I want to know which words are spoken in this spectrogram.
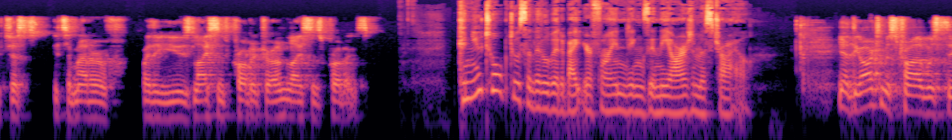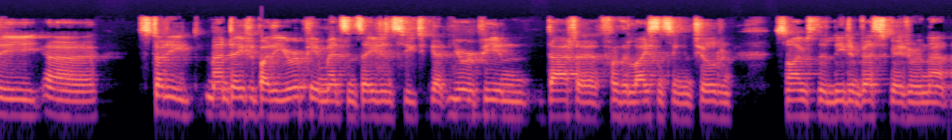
It's just it's a matter of whether you use licensed product or unlicensed products. Can you talk to us a little bit about your findings in the Artemis trial? Yeah, the Artemis trial was the uh, study mandated by the European Medicines Agency to get European data for the licensing in children. So I was the lead investigator in that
